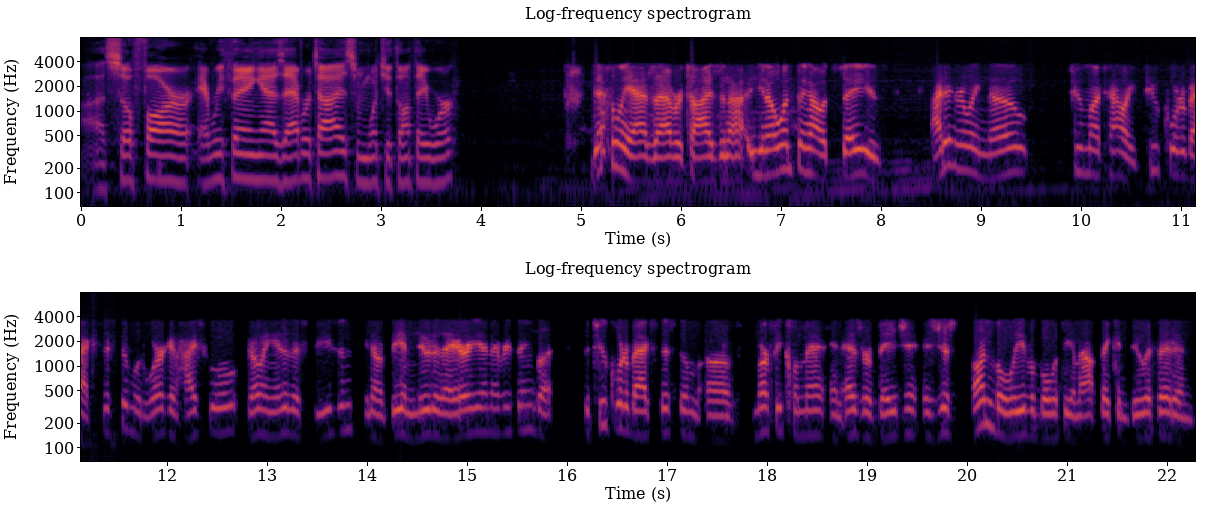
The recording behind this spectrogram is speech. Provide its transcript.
Uh, so far, everything as advertised from what you thought they were? Definitely as advertised. And, I, you know, one thing I would say is I didn't really know too much how a two quarterback system would work in high school going into this season, you know, being new to the area and everything. But the two quarterback system of Murphy Clement and Ezra Bagent is just unbelievable with the amount they can do with it. And,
